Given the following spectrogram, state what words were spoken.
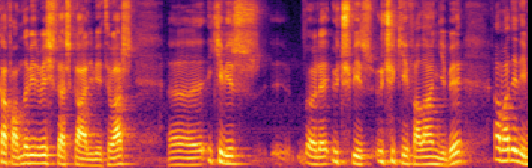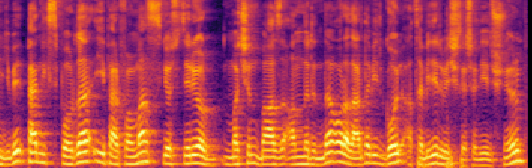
kafamda bir Beşiktaş galibiyeti var. Ee, 2-1 böyle 3-1, 3-2 falan gibi. Ama dediğim gibi Pendik Spor'da iyi performans gösteriyor maçın bazı anlarında. Oralarda bir gol atabilir Beşiktaş'a diye düşünüyorum.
